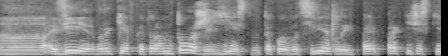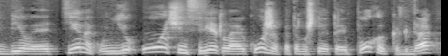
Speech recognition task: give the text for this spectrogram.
э, веер в руке, в котором тоже есть вот такой вот светлый, практически белый оттенок. У нее очень светлая кожа, потому что это эпоха, когда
